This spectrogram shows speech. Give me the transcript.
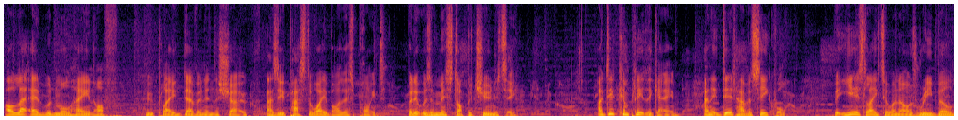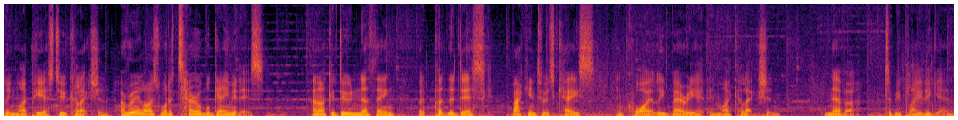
I'll let Edward Mulhare off, who played Devon in the show, as he'd passed away by this point, but it was a missed opportunity. I did complete the game, and it did have a sequel. But years later, when I was rebuilding my PS2 collection, I realised what a terrible game it is, and I could do nothing but put the disc back into its case and quietly bury it in my collection, never to be played again.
